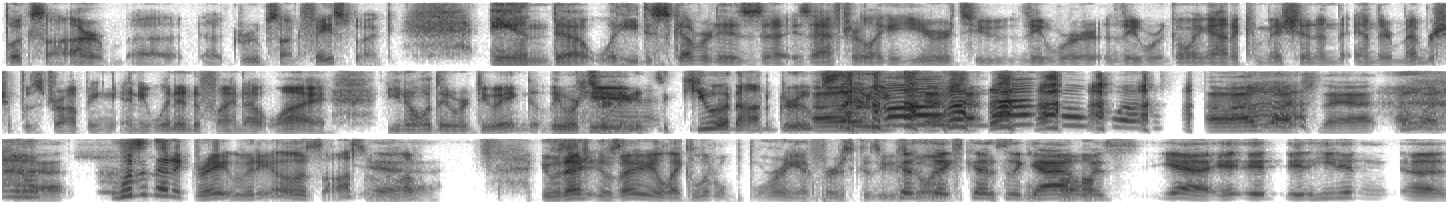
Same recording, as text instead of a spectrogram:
books on, or uh, uh, groups on Facebook, and uh, what he discovered is uh, is after like a year or two they were they were going out of commission and and their membership was dropping. And he went in to find out why. You know what they were doing? They were turning Yeah. into QAnon groups. Oh, you- oh no! Oh, I watched that. I watched that. Wasn't that a great video? It was awesome. I love Yeah. It. Was actually it was actually like a little boring at first because he was because going the, through 'cause the guy long- was yeah it, it, it he didn't uh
